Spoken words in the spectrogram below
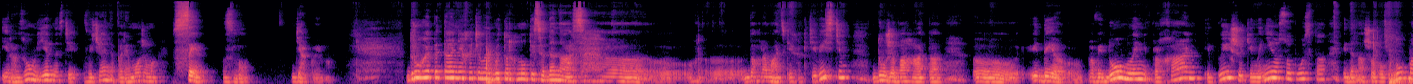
і разом в єдності, звичайно, переможемо все зло. Дякуємо. Друге питання хотіла би торкнутися до нас, е, до громадських активістів. Дуже багато е, іде повідомлень, прохань і пишуть, і мені особисто, і до нашого клубу,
